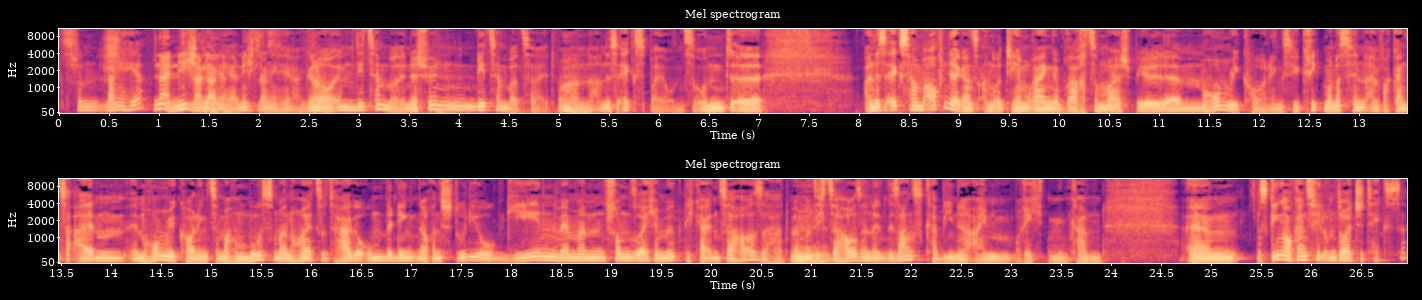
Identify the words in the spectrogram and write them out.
her. Ist schon lange her? Nein, nicht lange her. her. Nicht lange her. Genau, im Dezember, in der schönen Dezemberzeit waren Mhm. Annes Ex bei uns. Und äh, Annes Ex haben auch wieder ganz andere Themen reingebracht, zum Beispiel ähm, Home Recordings. Wie kriegt man das hin, einfach ganze Alben im Home Recording zu machen? Muss man heutzutage unbedingt noch ins Studio gehen, wenn man schon solche Möglichkeiten zu Hause hat, wenn man Mhm. sich zu Hause eine Gesangskabine einrichten kann? Ähm, es ging auch ganz viel um deutsche Texte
